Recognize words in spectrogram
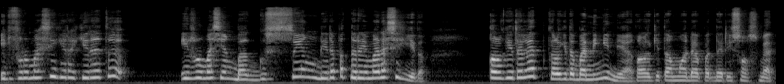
informasi kira-kira tuh informasi yang bagus tuh yang didapat dari mana sih gitu? Kalau kita lihat kalau kita bandingin ya kalau kita mau dapat dari sosmed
